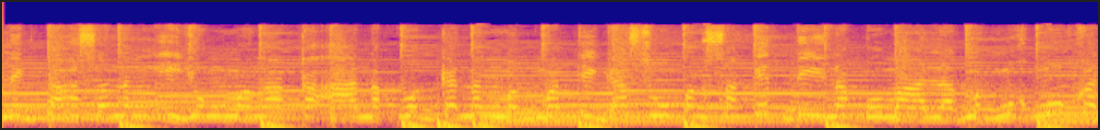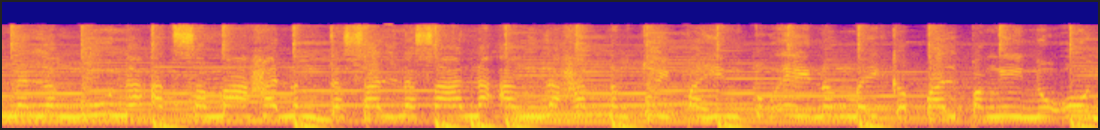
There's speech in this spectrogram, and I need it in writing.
kaligtasan ng iyong mga kaanak. Huwag ka nang magmatigas upang sakit di na kumalag Magmukmo ka na lang muna at samahan ng dasal Na sana ang lahat ng to'y pahintuin ng may kapal Panginoon.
